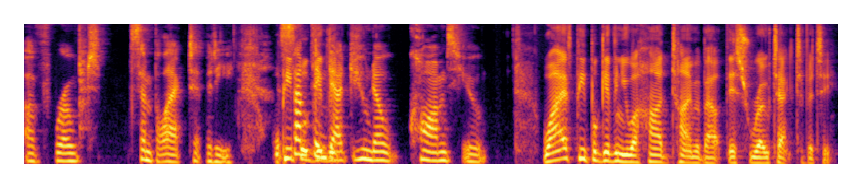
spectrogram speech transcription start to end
of rote, simple activity, well, something that you know calms you. Why have people given you a hard time about this rote activity?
